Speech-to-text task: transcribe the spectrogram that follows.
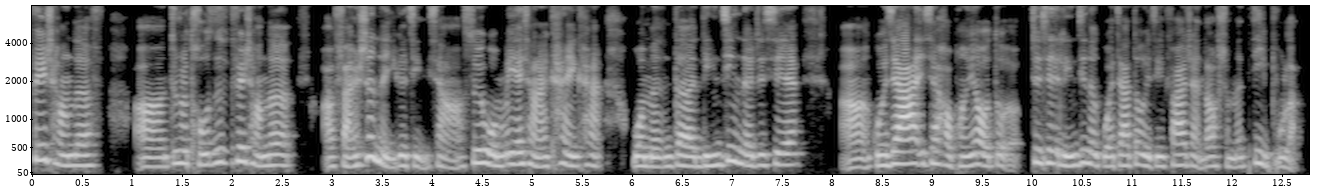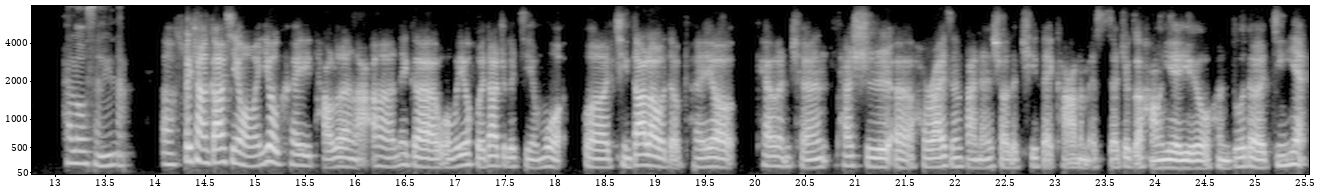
非常的啊，就是投资非常的啊繁盛的一个景象啊，所以我们也想来看一看我们的邻近的这些啊国家，一些好朋友都这些邻近的国家都已经发展到什么地步了？Hello，Selina。呃，非常高兴我们又可以讨论了啊！那个，我们又回到这个节目，我请到了我的朋友 Kevin 陈，他是呃 Horizon Financial 的 Chief Economist，在这个行业也有很多的经验，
